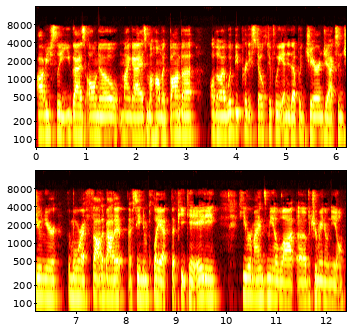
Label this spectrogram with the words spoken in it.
obviously you guys all know my guy is Mohamed Bamba. Although I would be pretty stoked if we ended up with Jaren Jackson Jr. The more I've thought about it, I've seen him play at the PK80. He reminds me a lot of Jermaine O'Neal.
